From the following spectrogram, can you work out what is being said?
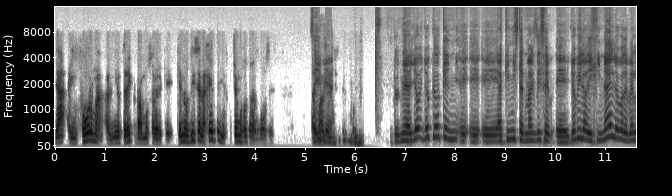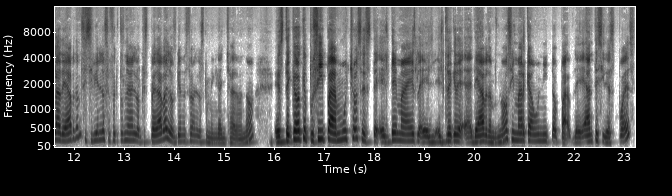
ya informa al New Trek, vamos a ver qué, qué nos dice la gente y escuchemos otras voces. Además de- mira. Pues mira, yo, yo creo que eh, eh, eh, aquí Mr. Max dice, eh, yo vi la original luego de ver la de Abrams y si bien los efectos no eran lo que esperaba, los guiones fueron los que me engancharon, ¿no? Este, creo que pues sí, para muchos este, el tema es el, el trek de, de Abrams, ¿no? Sí marca un hito pa- de antes y después.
